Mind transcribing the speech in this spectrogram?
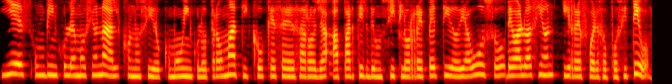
Y es un vínculo emocional conocido como vínculo traumático que se desarrolla a partir de un ciclo repetido de abuso, de evaluación y refuerzo positivo.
